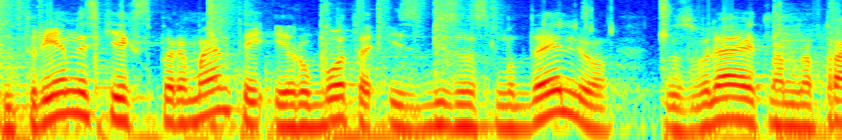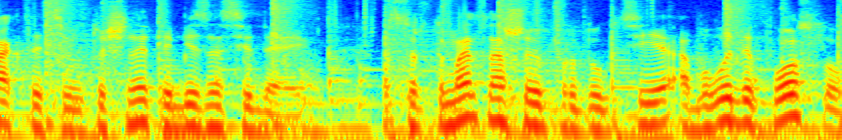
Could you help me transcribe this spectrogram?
Підприємницькі експерименти і робота із бізнес-моделлю дозволяють нам на практиці уточнити бізнес-ідею, асортимент нашої продукції або види послуг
